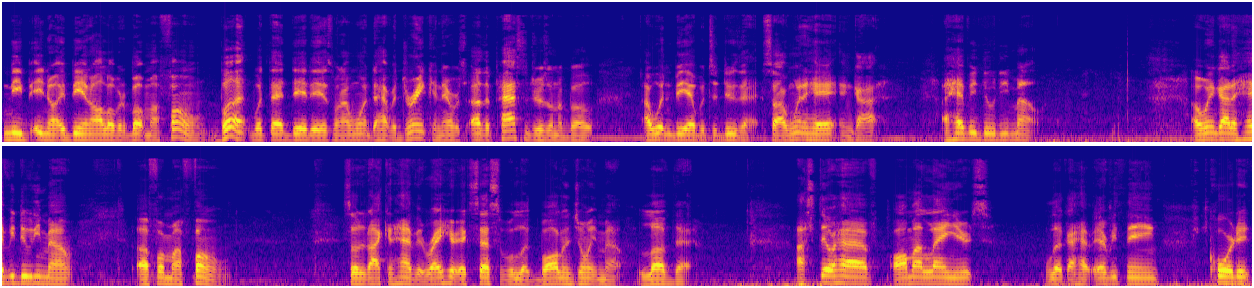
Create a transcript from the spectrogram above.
me, you know, it being all over the boat, my phone. But what that did is when I wanted to have a drink and there was other passengers on the boat, I wouldn't be able to do that. So I went ahead and got a heavy duty mount. I went and got a heavy duty mount uh, for my phone so that I can have it right here accessible. Look, ball and joint mount. Love that. I still have all my lanyards. Look, I have everything corded.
